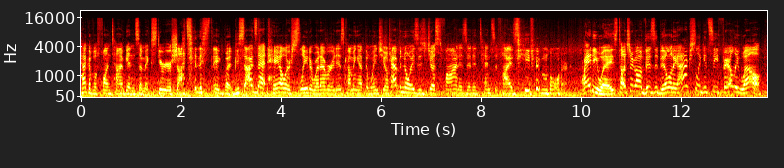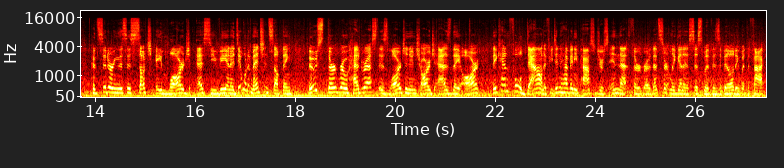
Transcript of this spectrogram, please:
heck of a fun time getting some exterior shots of this thing. But besides that hail or sleet or whatever it is coming at the windshield, cabin noise is just fine as it intensifies even more. Anyways, touching on visibility, I actually can see fairly well considering this is such a large SUV. And I did want to mention something. Those third row headrests, as large and in charge as they are, they can fold down. If you didn't have any passengers in that third row, that's certainly going to assist with visibility with the fact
